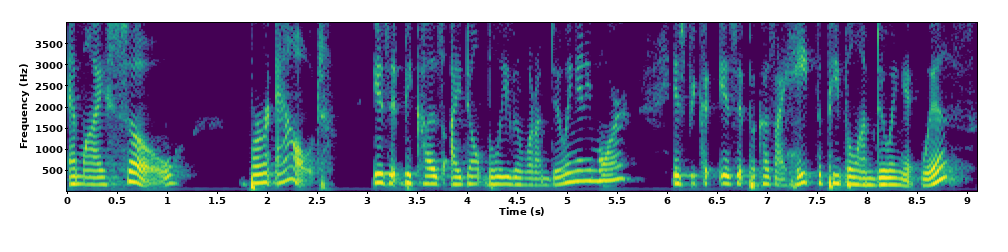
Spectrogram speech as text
am I so burnt out? Is it because I don't believe in what I'm doing anymore? Is, because, is it because I hate the people I'm doing it with?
